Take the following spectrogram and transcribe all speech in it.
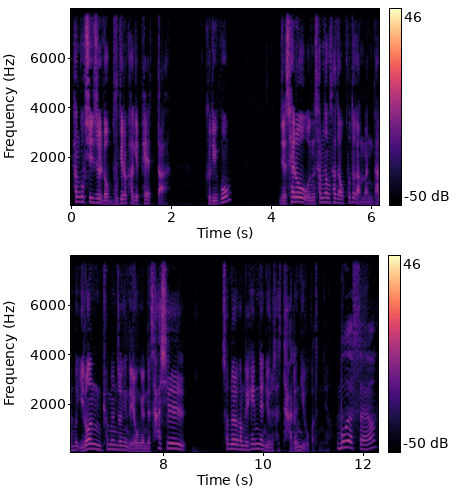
한국 시리즈를 너무 무기력하게 패했다. 그리고 이제 새로 온 삼성 사장 코드가 안 맞는다. 뭐 이런 표면적인 내용이었는데 사실 선도열 감독이 해임된 이유는 사실 다른 이유거든요. 뭐였어요?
